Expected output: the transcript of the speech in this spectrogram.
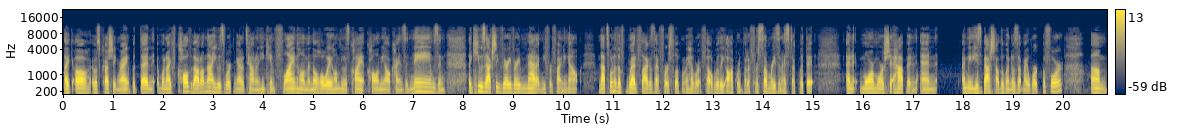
like oh it was crushing right? But then when i called him out on that he was working out of town and he came flying home and the whole way home he was calling me all kinds of names and like he was actually very very mad at me for finding out. And that's one of the red flags that first flip in my head where it felt really awkward but for some reason i stuck with it. And more and more shit happened. And i mean he's bashed out the windows at my work before um,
